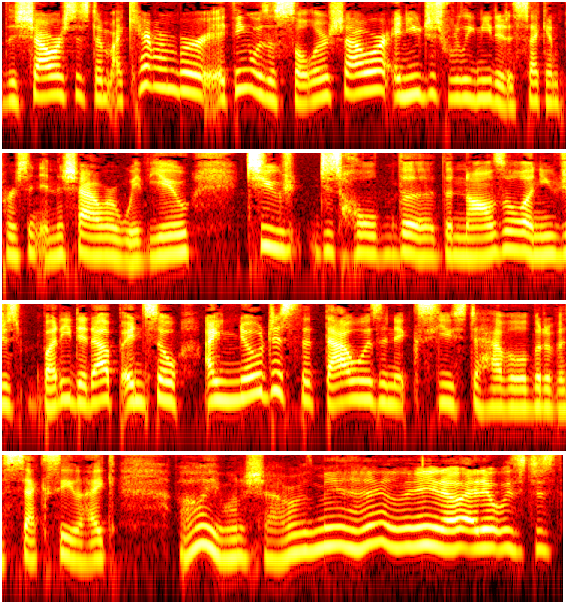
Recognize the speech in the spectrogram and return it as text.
the shower system, I can't remember. I think it was a solar shower, and you just really needed a second person in the shower with you to just hold the the nozzle, and you just buddied it up. And so I noticed that that was an excuse to have a little bit of a sexy like, oh, you want to shower with me, you know? And it was just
